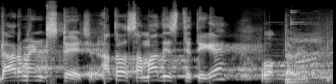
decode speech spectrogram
ಡಾರ್ಮೆಂಟ್ ಸ್ಟೇಜ್ ಅಥವಾ ಸಮಾಧಿ ಸ್ಥಿತಿಗೆ ಹೋಗ್ತವೆ.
